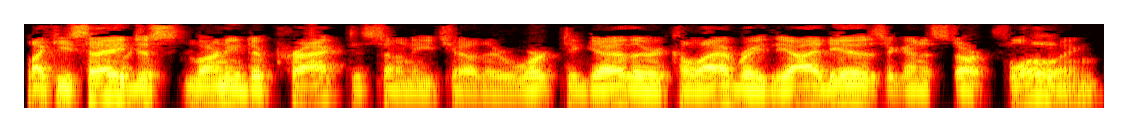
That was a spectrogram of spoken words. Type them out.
Like you say, just learning to practice on each other, work together, collaborate. The ideas are going to start flowing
